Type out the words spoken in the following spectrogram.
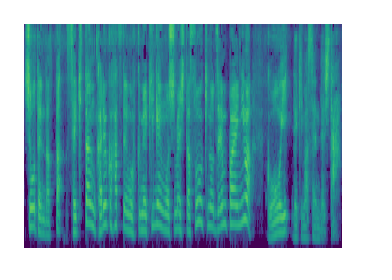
焦点だった石炭火力発電を含め期限を示した早期の全廃には合意できませんでした。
